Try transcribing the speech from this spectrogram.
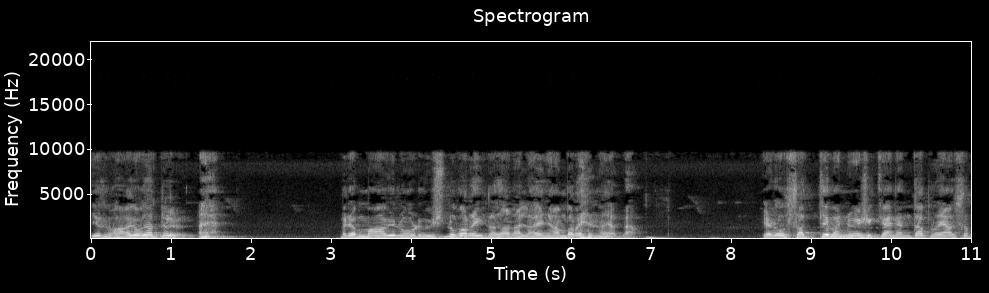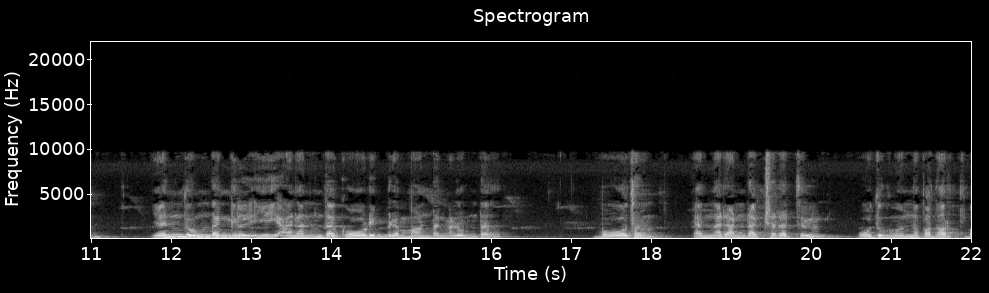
ഇത് ഭാഗവതത്തിൽ ബ്രഹ്മാവിനോട് വിഷ്ണു പറയുന്നതാണല്ല ഞാൻ പറയുന്നതല്ല. എടോ സത്യം അന്വേഷിക്കാൻ എന്താ പ്രയാസം? എന്തുണ്ടെങ്കിൽ ഈ അനന്ത കോടി ബ്രഹ്മാണ്ടങ്ങളുണ്ട്? ബോധം എന്ന രണ്ടക്ഷരത്തിൽ ഒതുങ്ങുന്ന പദാർത്ഥ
